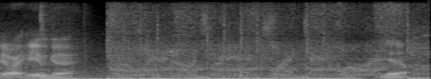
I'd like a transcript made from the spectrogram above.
All right, here we go. Yeah.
